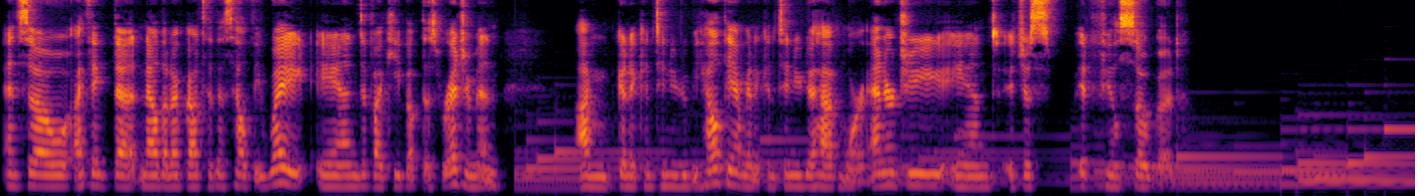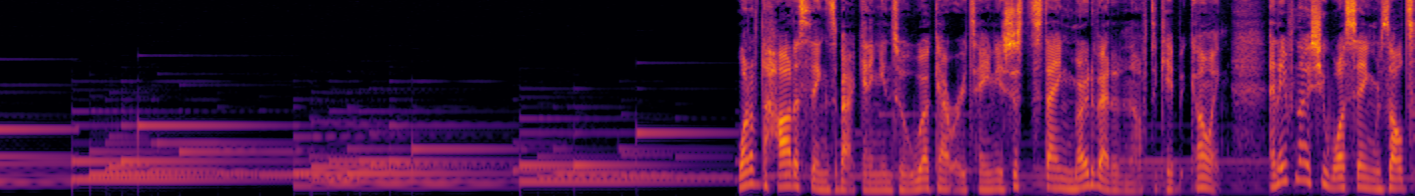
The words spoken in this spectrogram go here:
And so I think that now that I've got to this healthy weight, and if I keep up this regimen, I'm going to continue to be healthy. I'm going to continue to have more energy, and it just it feels so good. One of the hardest things about getting into a workout routine is just staying motivated enough to keep it going. And even though she was seeing results,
